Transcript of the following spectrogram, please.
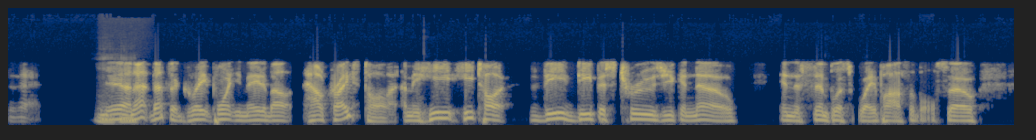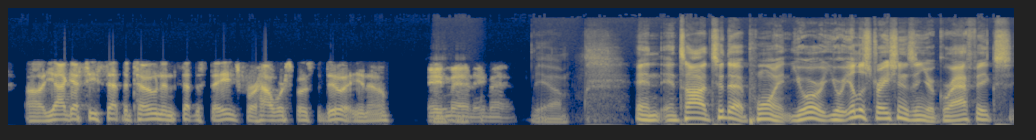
than that. Yeah, and that, that's a great point you made about how Christ taught. I mean, he he taught the deepest truths you can know in the simplest way possible. So, uh, yeah, I guess he set the tone and set the stage for how we're supposed to do it. You know. Amen. Amen. Yeah. And and Todd, to that point, your your illustrations and your graphics,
